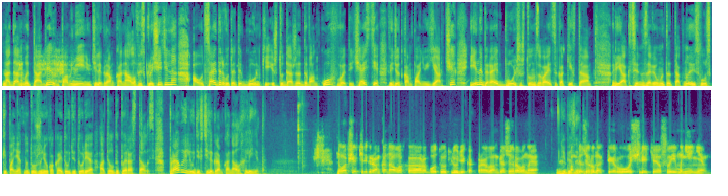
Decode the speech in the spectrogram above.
на данном этапе, по мнению телеграм-каналов исключительно, аутсайдер вот этой гонки. И что даже Дованков в этой части ведет кампанию ярче и набирает больше, что называется, каких-то реакций, назовем это так. Ну и Слуцкий, понятно, тоже у него какая-то аудитория от ЛДПР осталась. Правые люди в телеграм-каналах или нет? Ну, вообще в телеграм-каналах э, работают люди, как правило, ангажированные. Ангажированные этого. в первую очередь э, своим мнением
